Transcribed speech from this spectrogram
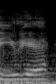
see you here.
